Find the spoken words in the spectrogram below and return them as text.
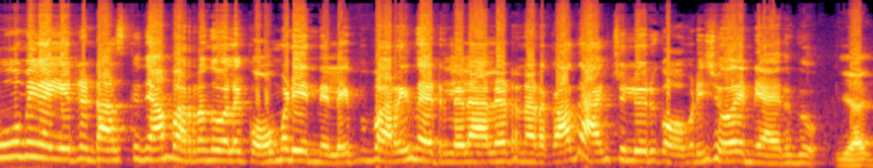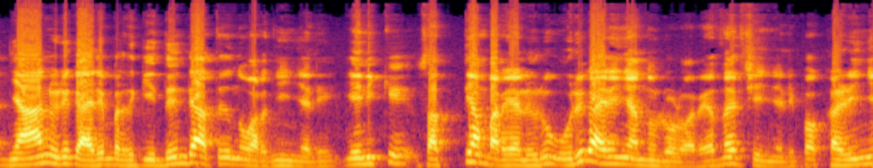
ഭൂമി കയ്യേറ്റ ടാസ്ക് ഞാൻ പറഞ്ഞതുപോലെ കോമഡി തന്നെയല്ലേ? ഇപ്പൊ പറയുന്നതായിട്ടില്ല ലാലേട്ടൻ അടക്കം അത് ആക്ച്വലി ഒരു കോമഡി ഷോ തന്നെയായിരുന്നു. ഞാൻ ഞാനൊരു കാര്യം പറയുന്നത് ഇതിന്റെ അകത്ത് എന്ന് പറഞ്ഞു കഴിഞ്ഞാൽ എനിക്ക് സത്യം പറയാൻ ഒരു ഒരു കാര്യം ഞാൻ നിന്നോട് പറയാം. എന്ന് വെച്ച് കഴിഞ്ഞാൽ ഇപ്പോൾ കഴിഞ്ഞ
